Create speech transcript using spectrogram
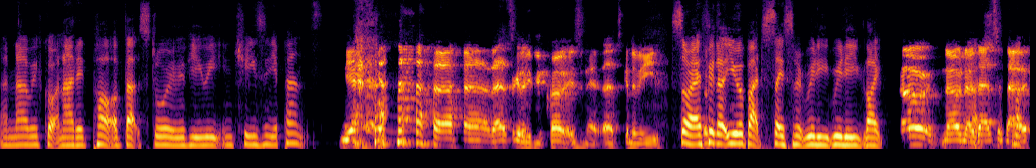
And now we've got an added part of that story with you eating cheese in your pants. Yeah, that's going to be the quote, isn't it? That's going to be Sorry, I feel like you were about to say something really, really like no, no, no. That's about.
